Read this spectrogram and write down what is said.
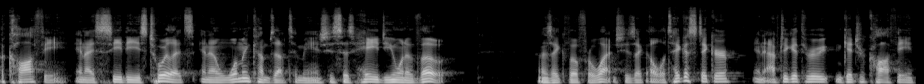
a coffee and I see these toilets, and a woman comes up to me and she says, Hey, do you want to vote? I was like, Vote for what? And she's like, Oh, well, take a sticker. And after you get through and get your coffee,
